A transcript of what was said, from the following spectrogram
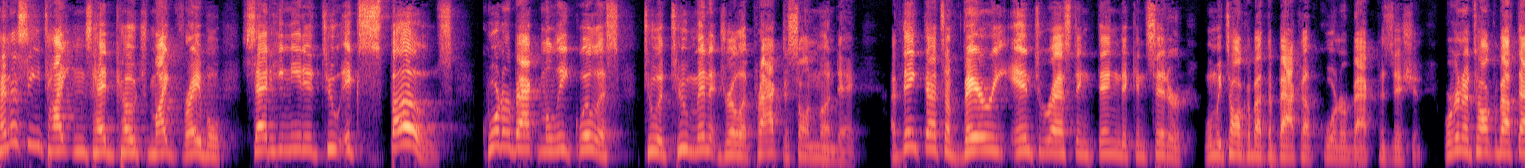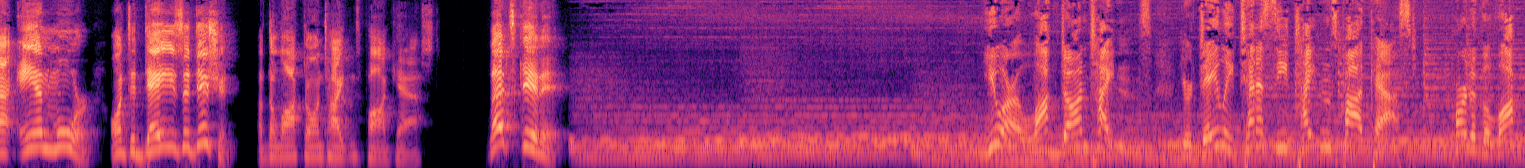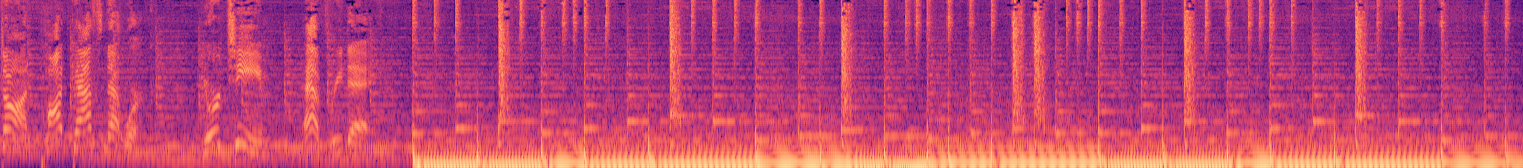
Tennessee Titans head coach Mike Vrabel said he needed to expose quarterback Malik Willis to a two minute drill at practice on Monday. I think that's a very interesting thing to consider when we talk about the backup quarterback position. We're going to talk about that and more on today's edition of the Locked On Titans podcast. Let's get it. You are Locked On Titans, your daily Tennessee Titans podcast, part of the Locked On Podcast Network. Your team every day.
